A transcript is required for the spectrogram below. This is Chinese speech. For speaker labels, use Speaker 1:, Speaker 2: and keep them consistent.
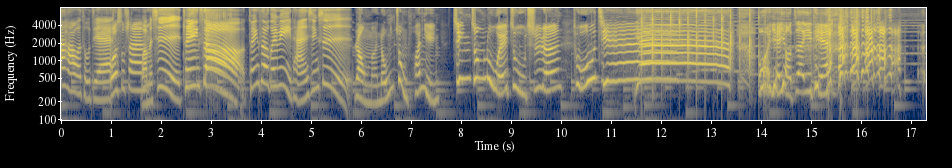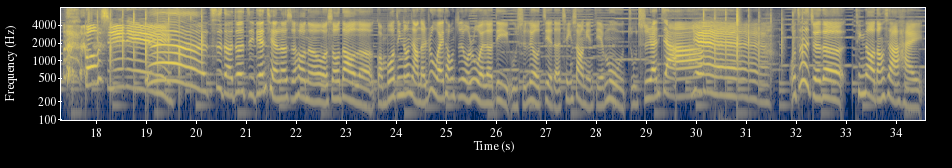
Speaker 1: 大家好，我是涂杰，
Speaker 2: 我是苏珊，
Speaker 1: 我们是 Twin Soul，Twin Soul 闺蜜谈心事，
Speaker 2: 让我们隆重欢迎金钟入围主持人涂杰。耶！
Speaker 1: 我也有这一天，
Speaker 2: 恭喜你！
Speaker 1: 是的，就是几天前的时候呢，我收到了广播金钟奖的入围通知，我入围了第五十六届的青少年节目主持人奖。耶！我真的觉得听到当下还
